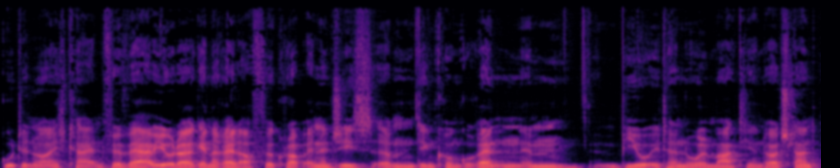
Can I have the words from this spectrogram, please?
gute Neuigkeiten für Verbio oder generell auch für Crop Energies, ähm, den Konkurrenten im Bioethanolmarkt hier in Deutschland.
